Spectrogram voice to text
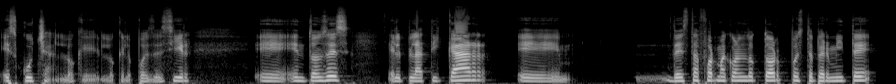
escucha lo que, lo que le puedes decir. Eh, entonces, el platicar de esta forma con el doctor, pues te permite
